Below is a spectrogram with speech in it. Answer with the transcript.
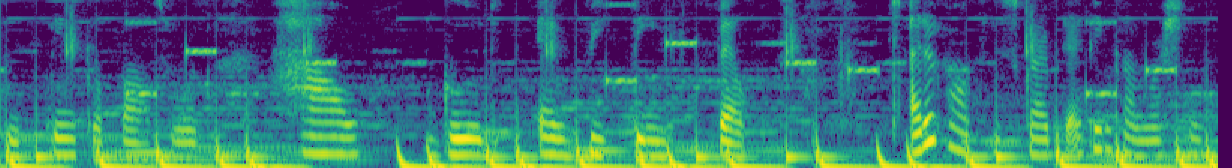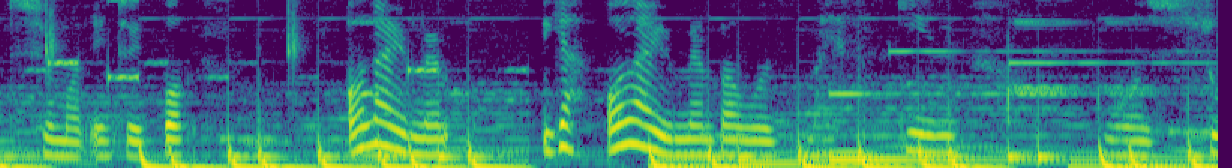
could think about was how good everything felt. I don't know how to describe it. I think I'm rushing too much into it, but all I remember, yeah, all I remember was my skin was so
